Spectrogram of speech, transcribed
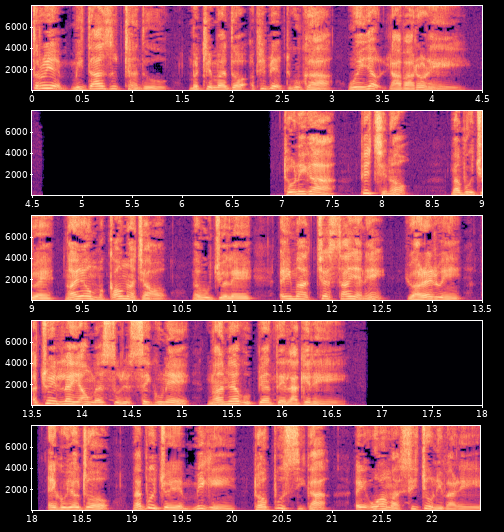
သူတို့ရဲ့မိသားစုထံသို့မထင်မှတ်သောအဖြစ်အပျက်တစ်ခုကဝင်ရောက်လာပါတော့တယ်ထိုနေ့ကဖြစ်ချင်တော့မပူကျွဲငါးယောက်မကောင်းတာကြောင့်မပူကျွဲလည်းအိမ်မှာချက်စားရနဲ့ရွာထဲတွင်အကျွေးလက်ရောက်မဲ့ဆိုတဲ့စိတ်ကူးနဲ့ငါးများကိုပြန်တယ်လာခဲ့တယ်အဲကိုရောက်တော့မပူကျွဲရဲ့မိခင်ဒေါ်ပုစီကအိမ်အိုးအမှာစီးကျုံနေပါတယ်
